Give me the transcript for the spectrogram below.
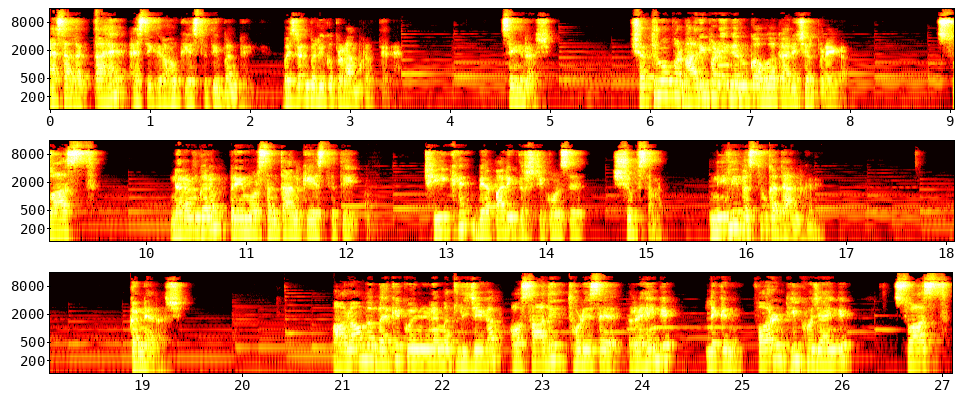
ऐसा लगता है, ऐसे ग्रहों की स्थिति बन रही है। बजरंग बली को प्रणाम करते रहे। सिंह राशि। शत्रुओं पर भारी पड़ेंगे, रुका हुआ कार्य चल पड़ेगा। स्वास्थ्य नरम गरम प्रेम और संतान की स्थिति ठीक है, व्यापारिक दृष्टिकोण से शुभ समय। नीली वस्तु का दान करें। कन्या राशि। भावनाओं में बह के कोई निर्णय मत लीजिएगा। अवसादित थोड़े से रहेंगे, लेकिन फ़ौरन ठीक हो जाएँगे। स्वास्थ्य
